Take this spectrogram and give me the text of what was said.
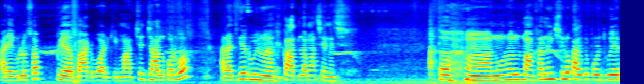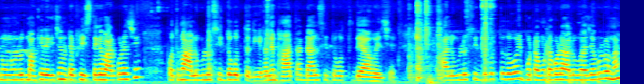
আর এগুলো সব পে- বাটবো আর কি। মাছের ঝাল করব। আর আজকে রুই কাতলা মাছ এনেছি। তো নুন হলুদ মাখানোই ছিল। কালকে পরে ধুয়ে নুন হলুদ মাখিয়ে রেখেছি ওটা ফ্রিজ থেকে বার করেছি। প্রথমে আলুগুলো সিদ্ধ করতে দিই এখানে ভাত আর ডাল সিদ্ধ করতে দেওয়া হয়েছে। আলুগুলো সিদ্ধ করতে দেবো। ওই মোটা মোটা করে আলু ভাজাগুলো না,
